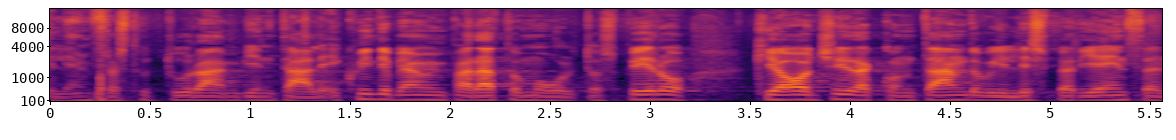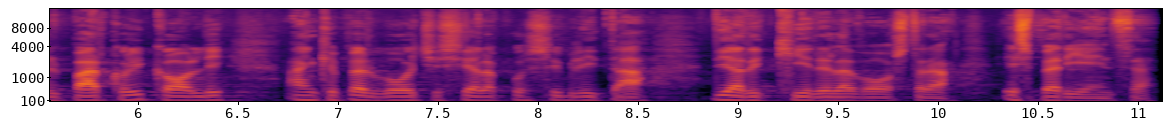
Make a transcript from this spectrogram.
e l'infrastruttura ambientale e quindi abbiamo imparato molto. Spero che oggi raccontandovi l'esperienza del Parco dei Colli anche per voi ci sia la possibilità di arricchire la vostra esperienza.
